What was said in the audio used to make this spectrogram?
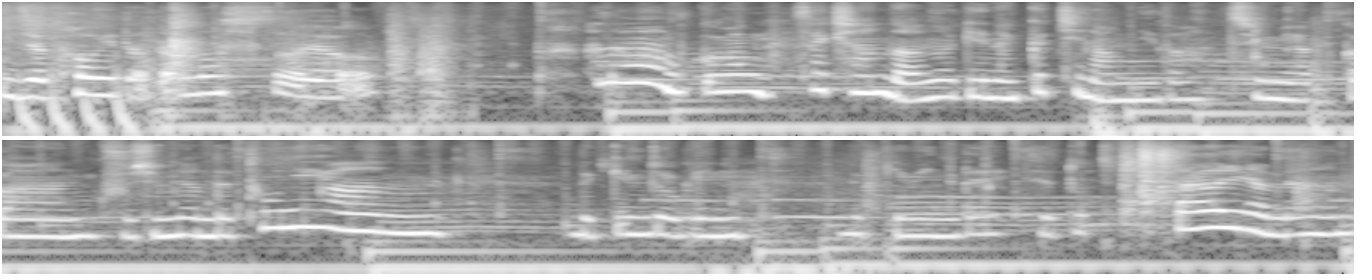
이제 거의 다 나눴어요. 하나만 묶으면 섹션 나누기는 끝이 납니다. 지금 약간 90년대 토니한 느낌적인 느낌인데 이제 또 따으려면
